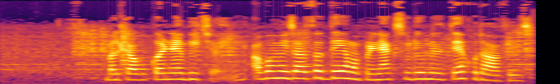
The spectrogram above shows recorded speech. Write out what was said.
बल्कि आपको करने भी चाहिए। अब हम इजाज़त दें, हम अपने नेक्स्ट वीडियो मिलते हैं। खुदा हाफिज़।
